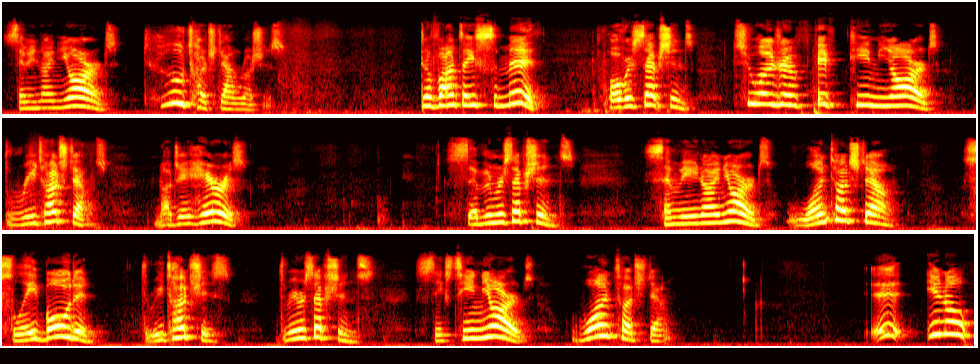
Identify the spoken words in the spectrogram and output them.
79 yards, two touchdown rushes. DeVonta Smith, 12 receptions, 215 yards, three touchdowns. Najee Harris, seven receptions, 79 yards, one touchdown. Slade Bolden, three touches, three receptions, 16 yards, one touchdown. It, you know,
